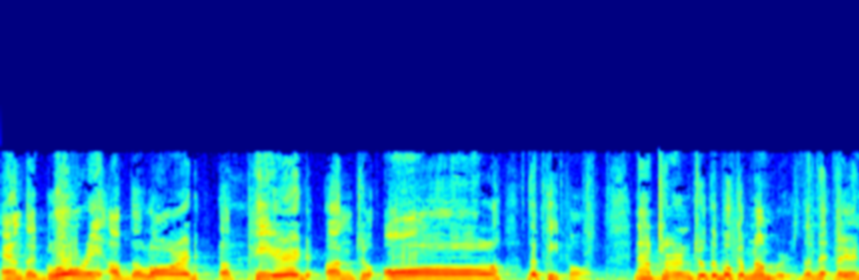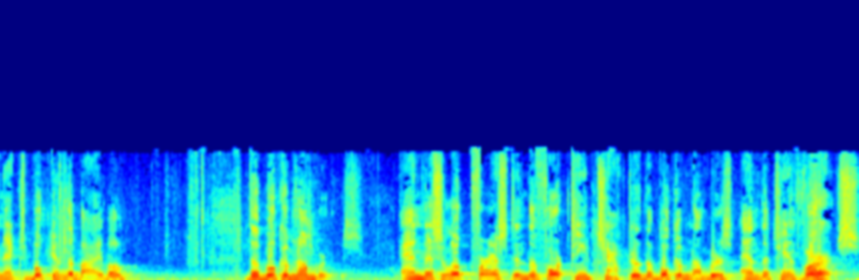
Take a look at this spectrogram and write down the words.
and the glory of the Lord appeared unto all the people. Now turn to the book of Numbers, the very next book in the Bible, the book of Numbers. And this look first in the 14th chapter of the book of Numbers and the 10th verse.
